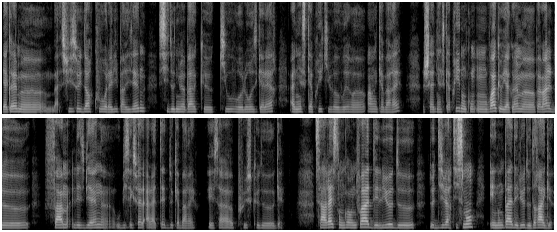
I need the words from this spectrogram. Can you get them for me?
il y a quand même euh, bah, Solidaire couvre la vie parisienne, Sidonie Mabac euh, qui ouvre l'heureuse galère, Agnès Capri qui va ouvrir euh, un cabaret chez Agnès Capri. Donc on, voit qu'il y a quand même pas mal de femmes lesbiennes ou bisexuelles à la tête de cabaret. Et ça, plus que de gays. Ça reste encore une fois des lieux de, de divertissement et non pas des lieux de drague.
